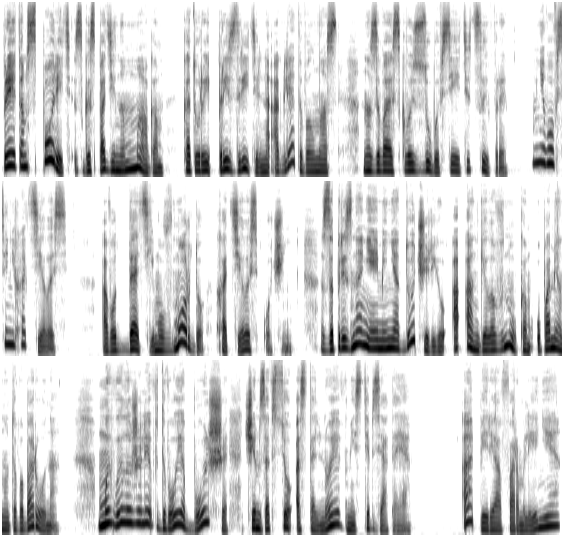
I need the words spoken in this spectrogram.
При этом спорить с господином магом, который презрительно оглядывал нас, называя сквозь зубы все эти цифры, мне вовсе не хотелось. А вот дать ему в морду хотелось очень. За признание меня дочерью, а ангела внуком упомянутого барона, мы выложили вдвое больше, чем за все остальное вместе взятое. А переоформление...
